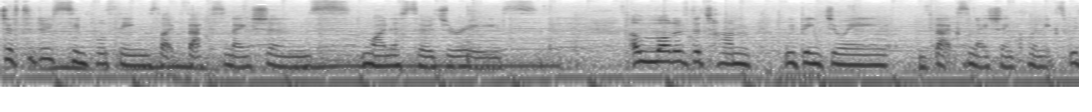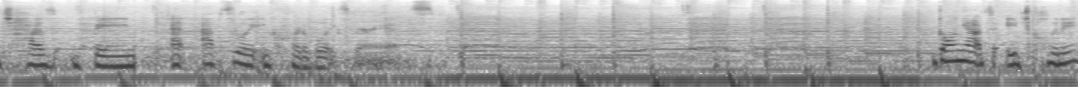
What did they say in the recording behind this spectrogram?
just to do simple things like vaccinations, minor surgeries, a lot of the time we've been doing vaccination clinics, which has been an absolutely incredible experience. Going out to each clinic,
